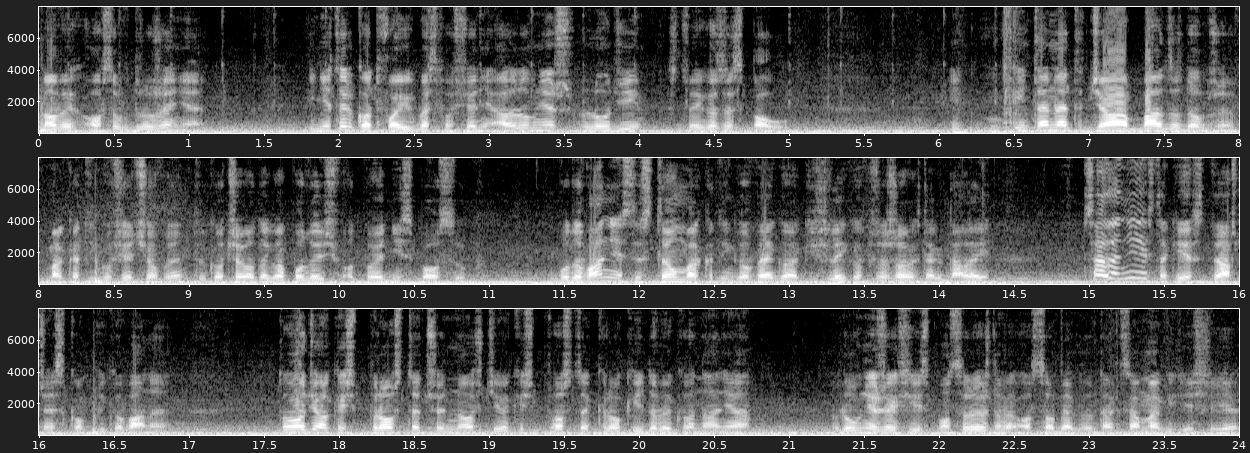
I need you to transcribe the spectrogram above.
nowych osób w drużynie. I nie tylko Twoich bezpośrednio, ale również ludzi z Twojego zespołu. Internet działa bardzo dobrze w marketingu sieciowym, tylko trzeba do tego podejść w odpowiedni sposób. Budowanie systemu marketingowego, jakichś lejków sprzedażowych. Tak wcale nie jest takie strasznie skomplikowane. Tu chodzi o jakieś proste czynności, jakieś proste kroki do wykonania, również jeśli sponsorujesz nowe osoby, tak samo jak jeśli je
